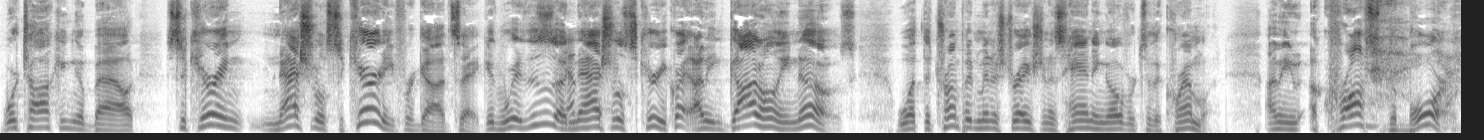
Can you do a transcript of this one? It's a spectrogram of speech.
we're talking about securing national security, for God's sake. This is a national security crisis. I mean, God only knows what the Trump administration is handing over to the Kremlin. I mean, across the board.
